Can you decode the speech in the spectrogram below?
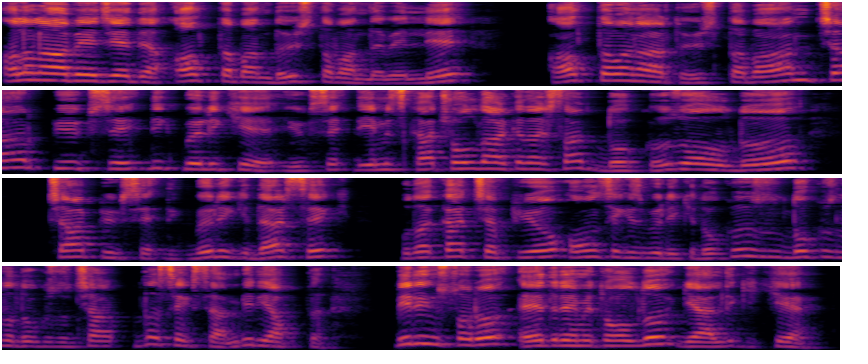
Alan ABC'de alt tabanda üst tabanda belli. Alt taban artı üst taban çarp yükseklik bölü 2. Yüksekliğimiz kaç oldu arkadaşlar? 9 oldu. Çarp yükseklik bölü 2 dersek bu da kaç yapıyor? 18 bölü 2 9. 9 ile 9'u çarptı da 81 yaptı. Birinci soru Edremit oldu. Geldik 2'ye.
